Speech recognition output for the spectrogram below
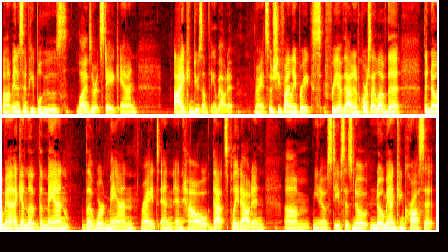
um, innocent people whose lives are at stake, and I can do something about it. Right. So she finally breaks free of that. And of course, I love the the no man again the the man the word man right and and how that's played out in um, you know Steve says no no man can cross it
